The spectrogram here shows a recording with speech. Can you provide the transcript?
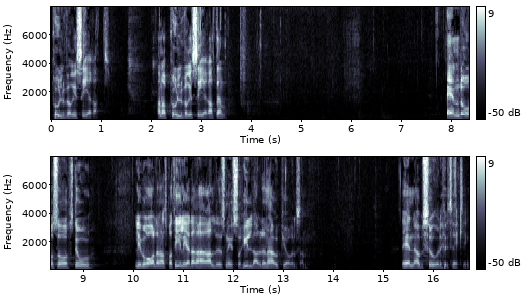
pulveriserat. Han har pulveriserat den. Ändå så stod Liberalernas partiledare här alldeles nyss och hyllade den här uppgörelsen. Det är en absurd utveckling.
